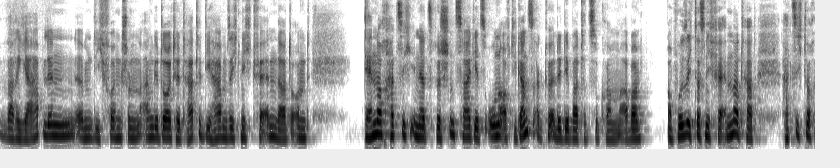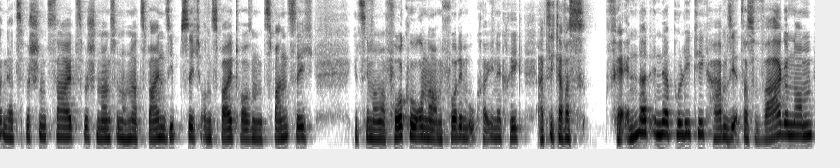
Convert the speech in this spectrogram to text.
Variablen, ähm, die ich vorhin schon angedeutet hatte, die haben sich nicht verändert. Und dennoch hat sich in der Zwischenzeit, jetzt ohne auf die ganz aktuelle Debatte zu kommen, aber obwohl sich das nicht verändert hat, hat sich doch in der Zwischenzeit zwischen 1972 und 2020, jetzt nehmen wir mal vor Corona und vor dem Ukraine-Krieg, hat sich da was verändert in der Politik? Haben Sie etwas wahrgenommen,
